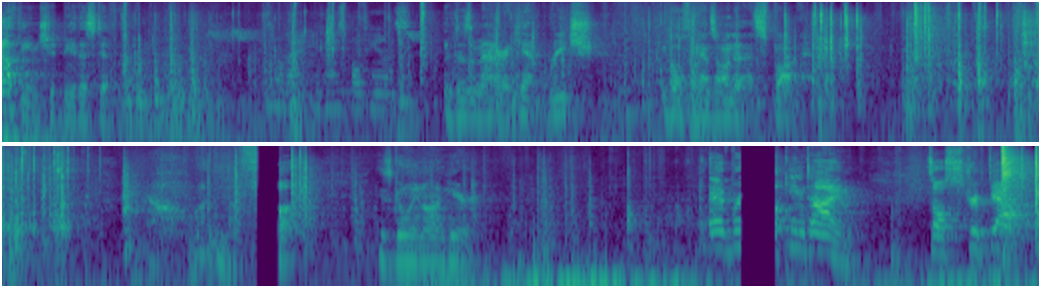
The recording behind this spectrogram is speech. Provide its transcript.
Nothing. Should be this difficult. Well, that you can use both hands. It doesn't matter. I can't reach both hands onto that spot. What in the fuck is going on here? Every fucking time. It's all stripped out.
